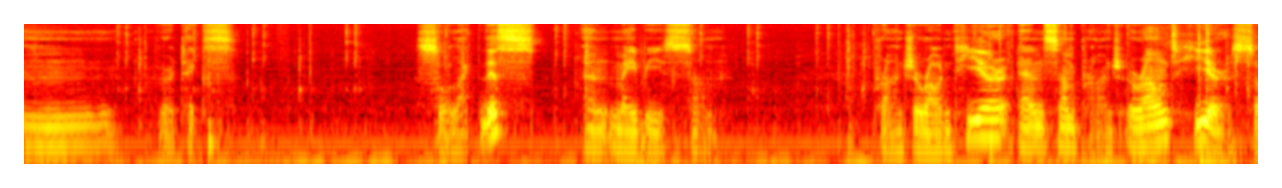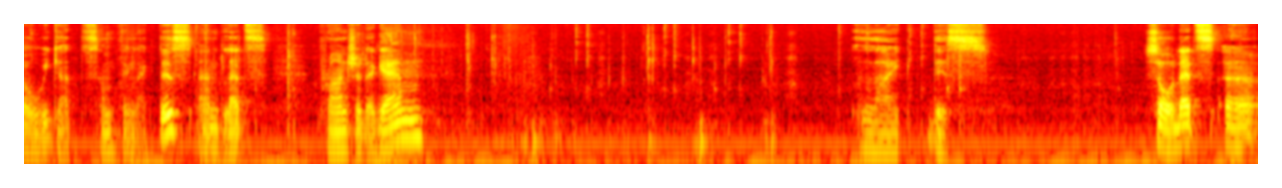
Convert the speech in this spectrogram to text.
Mm, vertex. So like this and maybe some branch around here and some branch around here. So we got something like this and let's branch it again. Like this. So that's a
